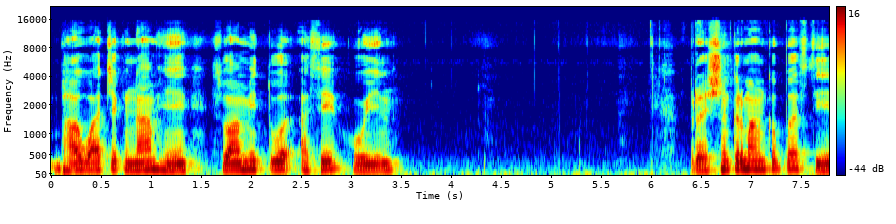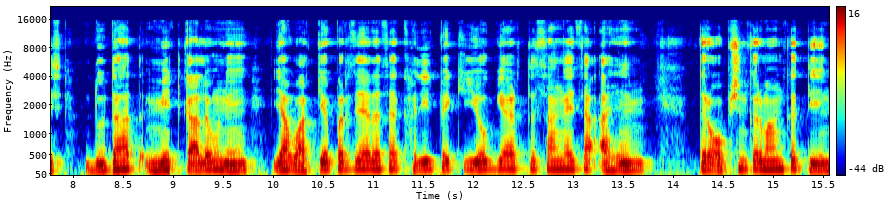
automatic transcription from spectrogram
भाववाचक नाम हे स्वामित्व असे होईल. प्रश्न क्रमांक पस्तीस दुधात मीठ कालवणे या वाक्यप्रचाराचा खालीलपैकी योग्य अर्थ सांगायचा आहे. तर ऑप्शन क्रमांक तीन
